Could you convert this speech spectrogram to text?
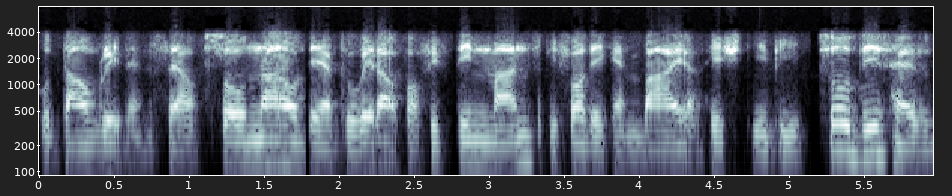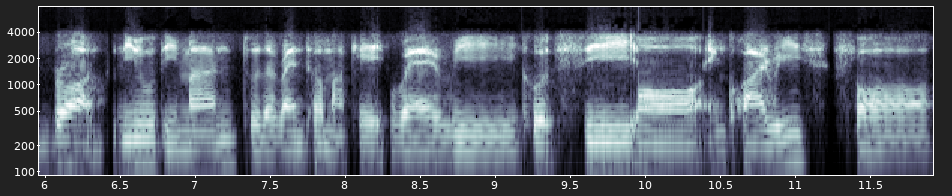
who downgrade themselves. So now they have to wait out for 15 months before they can buy a HDB. So this has brought new demand to the rental market where we could see more inquiries for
